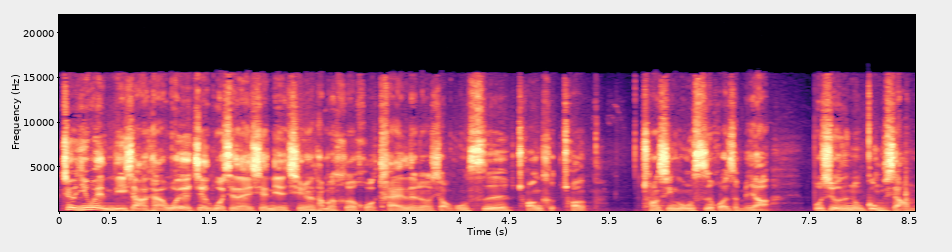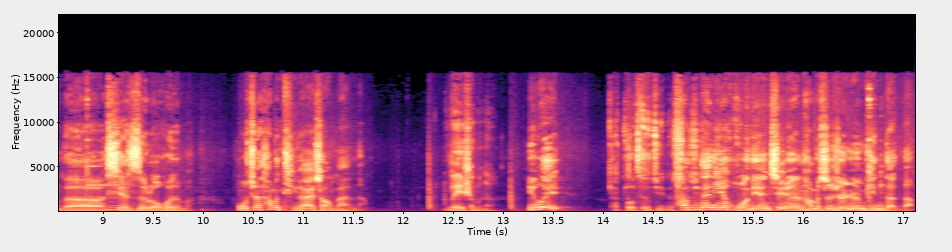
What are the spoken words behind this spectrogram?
就因为你想想看，我也见过现在一些年轻人，他们合伙开那种小公司、创客、创创新公司或者怎么样，不是有那种共享的写字楼或者什么？我觉得他们挺爱上班的，为什么呢？因为他做自己的事情。他们那些伙年轻人，他们是人人平等的，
